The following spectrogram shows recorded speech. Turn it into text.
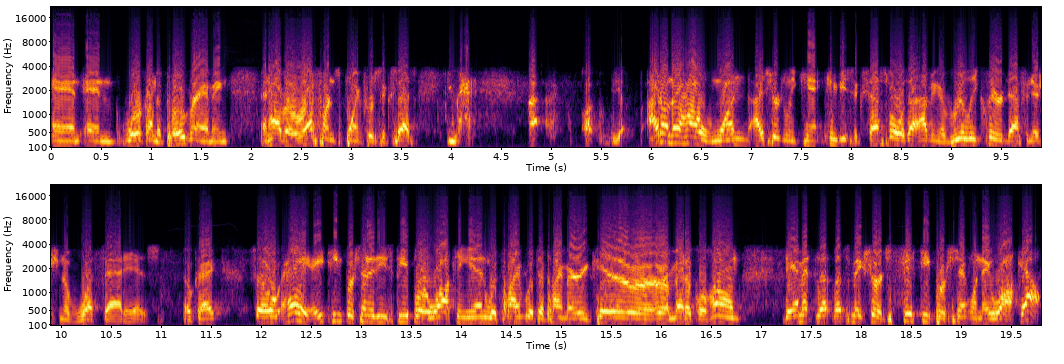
and and work on the programming and have a reference point for success. You, ha- I don't know how one, I certainly can't, can be successful without having a really clear definition of what that is. Okay? So, hey, 18% of these people are walking in with, prim- with a primary care or, or a medical home. Damn it, let, let's make sure it's 50% when they walk out.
